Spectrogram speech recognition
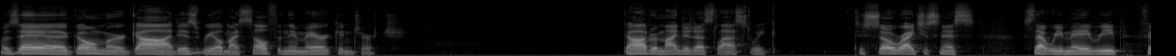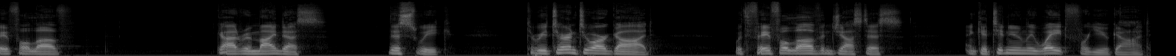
Hosea, Gomer, God, Israel, myself, and the American church. God reminded us last week to sow righteousness so that we may reap faithful love. God, remind us this week to return to our God with faithful love and justice and continually wait for you, God.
